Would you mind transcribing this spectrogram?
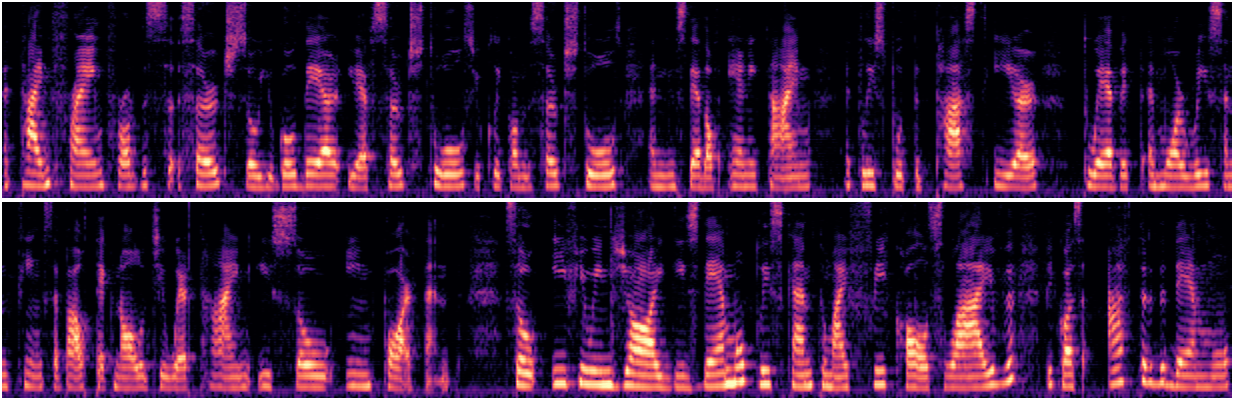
a time frame for the search. So you go there you have search tools you click on the search tools and instead of any time at least put the past year to have it a more recent things about technology where time is so important. So if you enjoy this demo, please come to my free calls live because after the demo,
